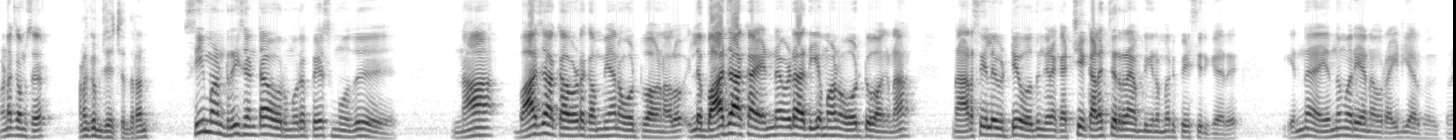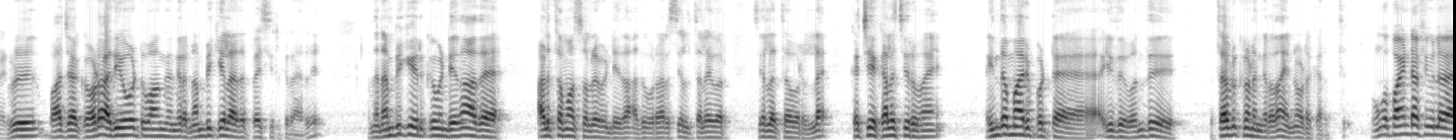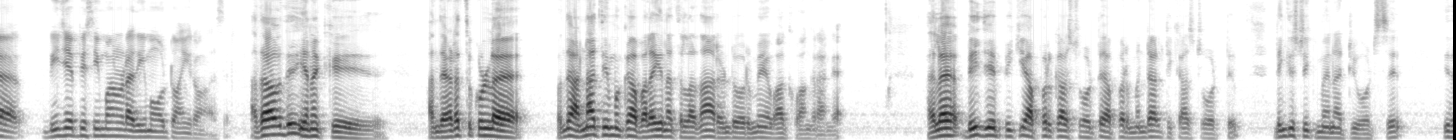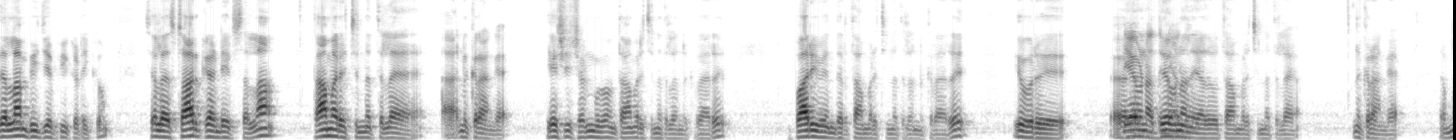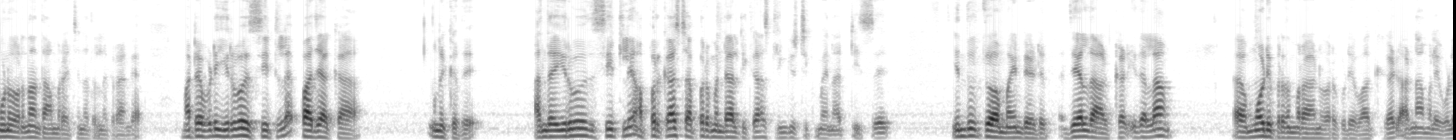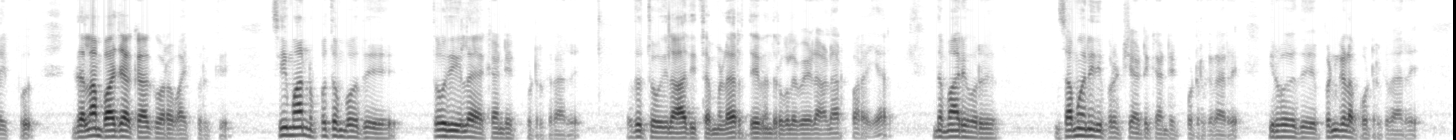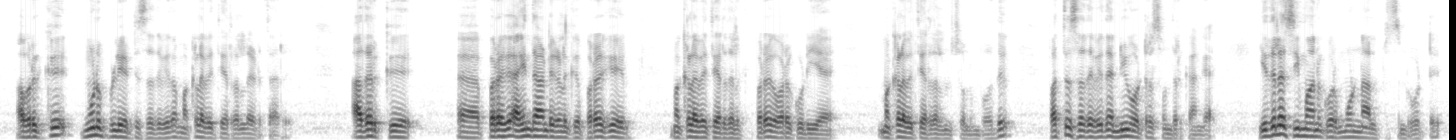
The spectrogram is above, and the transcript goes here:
வணக்கம் சார் வணக்கம் ஜெயச்சந்திரன். சீமான் ரீசெண்டாக ஒரு முறை பேசும்போது நான் பாஜகவோட கம்மியான ஓட்டு வாங்கினாலோ இல்லை பாஜக என்னை விட அதிகமான ஓட்டு வாங்கினா நான் அரசியலை விட்டே ஒதுங்குறேன் கட்சியை கலைச்சிடுறேன் அப்படிங்கிற மாதிரி பேசியிருக்காரு. என்ன எந்த மாதிரியான ஒரு ஐடியா இருக்கும் ஒரு பாஜகவோட அதிக ஓட்டு வாங்குங்கிற நம்பிக்கையில் அதை பேசியிருக்கிறாரு. அந்த நம்பிக்கை இருக்க வேண்டியதான் அதை அழுத்தமாக சொல்ல வேண்டியதான் அது ஒரு அரசியல் தலைவர் சில தவறு இல்லை. கட்சியை கலைச்சிருவேன். இந்த மாதிரிப்பட்ட இது வந்து தவிர்க்கணுங்கிறதான் என்னோட கருத்து. உங்கள் பாயிண்ட் ஆஃப் வியூவில் பிஜேபி சீமானோட அதிகமாக ஓட்டு வாங்கிடுவாங்களா சார் அதாவது எனக்கு அந்த இடத்துக்குள்ள வந்து அதிமுக பலகீனத்தில் தான் ரெண்டு பேருமே வாக்கு வாங்குறாங்க. அதில் பிஜேபிக்கு upper caste vote upper mentality caste vote linguistic minority votes இதெல்லாம் பிஜேபி கிடைக்கும். சில ஸ்டார் கேண்டிடேட்ஸ் எல்லாம் தாமரை சின்னத்தில் நிற்கிறாங்க ஏசி சண்முகம் தாமரை சின்னத்தில் நிற்கிறாரு பாரிவேந்தர் தாமரை சின்னத்தில் நிற்கிறாரு இவர் தேவநாதன் தேவநாத யாதவ். தாமரை சின்னத்தில் நிற்கிறாங்க இந்த மூணு பேரும் தான் தாமரை சின்னத்தில் நிற்கிறாங்க மற்றபடி இருபது சீட்டில் பாஜக நிற்குது அந்த இருபது சீட்லேயும் upper caste upper mentality caste linguistic minorities Hindutva minded Jayalalithaa ஆட்கள் இதெல்லாம் மோடி பிரதமரான வரக்கூடிய வாக்குகள் அண்ணாமலை உழைப்பு இதெல்லாம் பாஜகவுக்கு வர வாய்ப்பு இருக்குது சீமான் முப்பத்தொம்போது தொகுதியில் கேண்டிடேட் போட்டிருக்கிறாரு. பொது தொகுதியில் ஆதித்தமிழர் தேவேந்திரகுல வேளாளர் பறையர் இந்த மாதிரி ஒரு சமூகநீதி புரட்சியாட்டு கேண்டிடேட் போட்டிருக்கிறாரு. இருபது பெண்களை போட்டிருக்கிறாரு. அவருக்கு மூணு புள்ளி எட்டு சதவீதம் மக்களவைத் தேர்தலில் எடுத்தார். அதற்கு பிறகு ஐந்தாண்டுகளுக்கு பிறகு மக்களவைத் தேர்தலுக்கு பிறகு வரக்கூடிய மக்களவைத் தேர்தல்னு சொல்லும்போது பத்து சதவீதம் நியூ ஓட்டர்ஸ் வந்திருக்காங்க. இதில் சீமானுக்கு ஒரு மூணு நாலு பர்சன்ட் ஓட்டு.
